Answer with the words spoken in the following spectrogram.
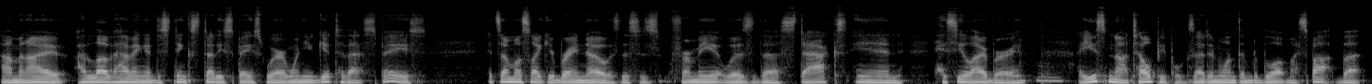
Um, and I, I love having a distinct study space where when you get to that space, it's almost like your brain knows this is for me it was the stacks in HSSE library i used to not tell people because i didn't want them to blow up my spot but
